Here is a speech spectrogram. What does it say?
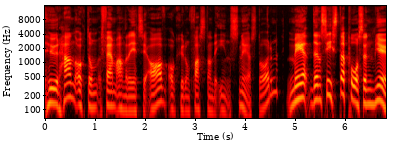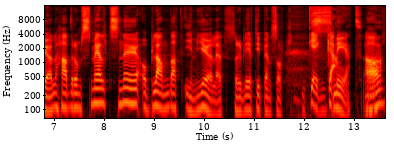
hur han och de fem andra gett sig av och hur de fastnade i en snöstorm. Med den sista påsen mjöl hade de smält snö och blandat i mjölet så det blev typ en sorts gegga. Smet. Ja.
